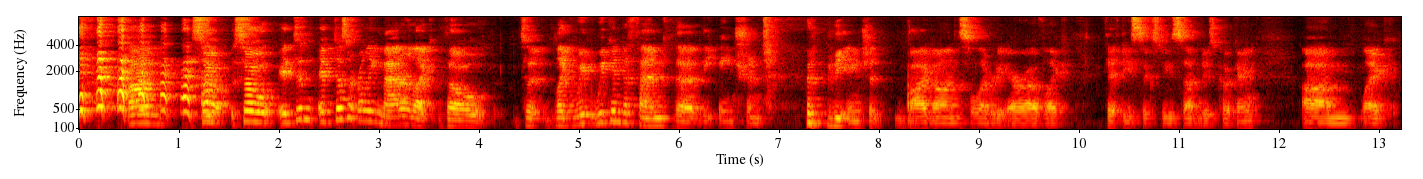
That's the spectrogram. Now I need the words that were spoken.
um, so so it didn't it doesn't really matter like though to like we, we can defend the the ancient the ancient bygone celebrity era of like 50s 60s 70s cooking um, like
